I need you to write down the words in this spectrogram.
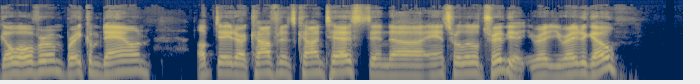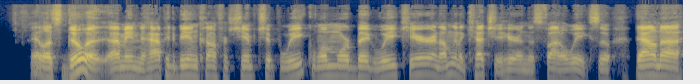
go over them, break them down, update our confidence contest, and uh, answer a little trivia. You ready? You ready to go? Hey, let's do it. I mean, happy to be in conference championship week. One more big week here, and I'm going to catch you here in this final week. So down, uh,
